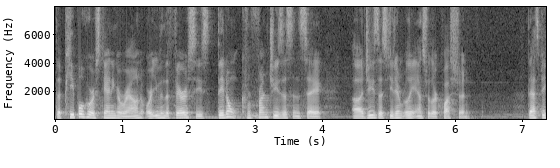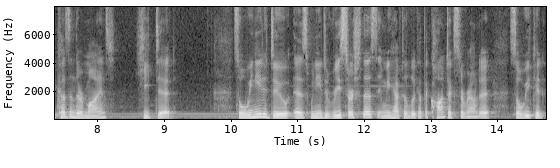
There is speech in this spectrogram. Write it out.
the people who are standing around, or even the Pharisees, they don't confront Jesus and say, uh, Jesus, you didn't really answer their question. That's because in their minds, he did. So, what we need to do is we need to research this and we have to look at the context around it so we could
